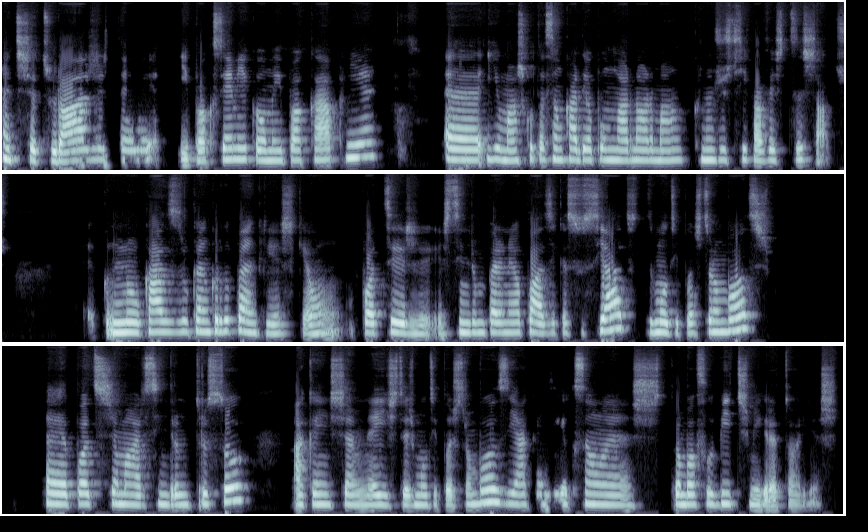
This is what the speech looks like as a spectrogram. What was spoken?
a desaturar, hipoxémia com uma hipocapnia uh, e uma auscultação cardiopulmonar normal que não justificava estes achados. No caso do câncer do pâncreas, que é um, pode ter este síndrome paraneoplásico associado de múltiplas tromboses, uh, pode-se chamar síndrome de Trousseau, há quem chame a isto as múltiplas tromboses e há quem diga que são as tromboflebites migratórias.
